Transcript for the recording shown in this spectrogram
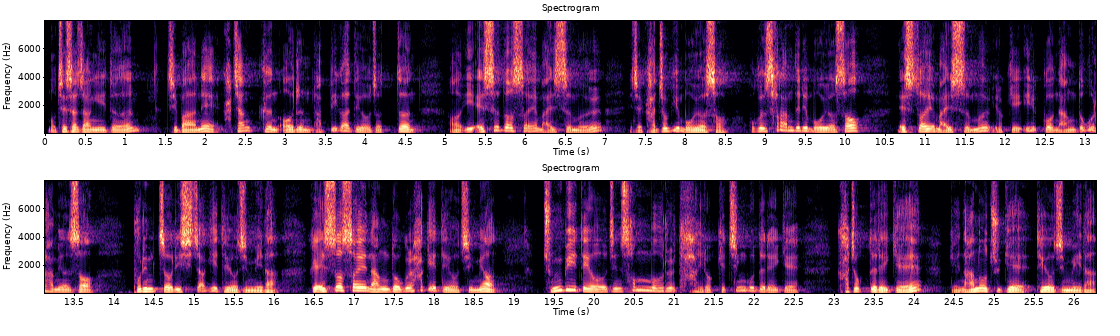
뭐 제사장이든 집안의 가장 큰 어른 랍비가 되어졌던 어, 이 에스더서의 말씀을 이제 가족이 모여서 혹은 사람들이 모여서 에스더의 말씀을 이렇게 읽고 낭독을 하면서 불임절이 시작이 되어집니다. 그 에스더서의 낭독을 하게 되어지면 준비되어진 선물을 다 이렇게 친구들에게 가족들에게 나눠주게 되어집니다.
